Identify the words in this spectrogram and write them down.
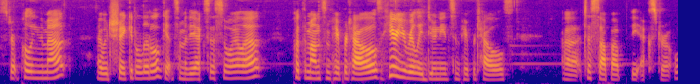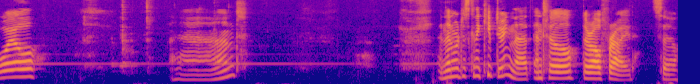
start pulling them out. I would shake it a little, get some of the excess oil out, put them on some paper towels. Here you really do need some paper towels uh, to sop up the extra oil. And, and then we're just going to keep doing that until they're all fried. So.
